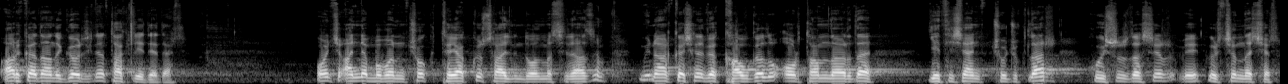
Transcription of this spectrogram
Arkadan da gördüklerini taklit eder. Onun için anne babanın çok teyakkuz halinde olması lazım. Münakaşalı ve kavgalı ortamlarda yetişen çocuklar huysuzlaşır ve hırçınlaşır.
